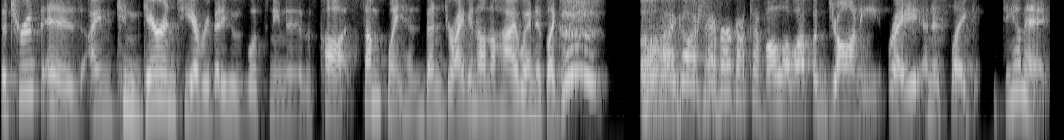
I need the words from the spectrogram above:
the truth is, I can guarantee everybody who's listening to this call at some point has been driving on the highway and is like, oh my gosh, I forgot to follow up with Johnny, right? And it's like, damn it.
